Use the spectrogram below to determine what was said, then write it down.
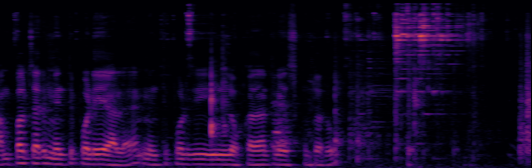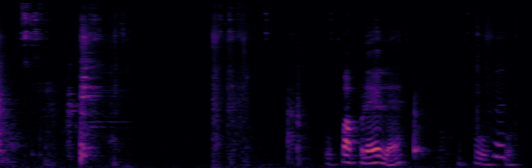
కంపల్సరీ మెంతి పొడి వేయాలి. మెంతి పొడి ఇందులో ఒక్క దాంట్లో వేసుకుంటారు. ఉప్పు అప్పుడు వేయలే. ఉప్పు ఉప్పు.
